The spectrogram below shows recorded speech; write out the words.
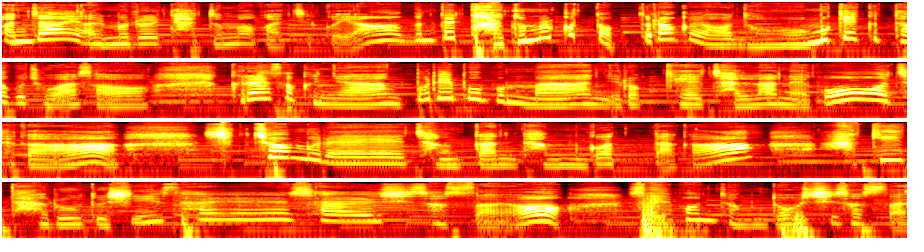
먼저 열무를 다듬어 가지고요. 근데 다듬을 것도 없더라고요. 너무 깨끗하고 좋아서. 그래서 그냥 뿌리 부분만 이렇게 잘라내고 제가 식초물에 잠깐 담궜다가 아기 다루듯이 살살 씻었어요. 세 번 정도 씻었어요.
